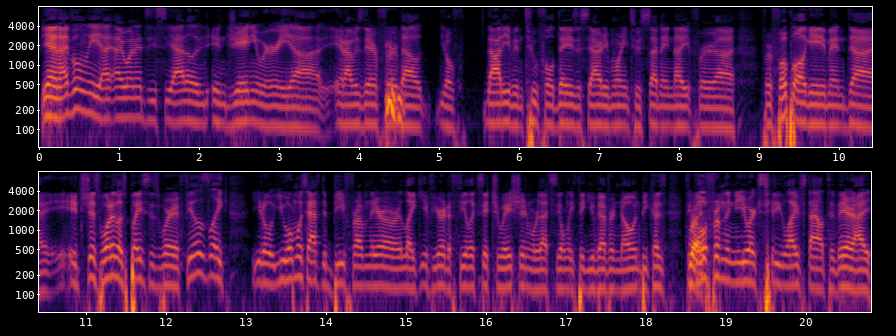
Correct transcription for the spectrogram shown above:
Yeah, and I've only I, I went into Seattle in, in January, uh, and I was there for about you know not even two full days, a Saturday morning to a Sunday night for uh, for a football game, and uh, it's just one of those places where it feels like you know you almost have to be from there, or like if you're in a Felix situation where that's the only thing you've ever known, because to go from the New York City lifestyle to there, I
